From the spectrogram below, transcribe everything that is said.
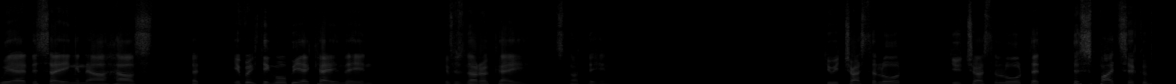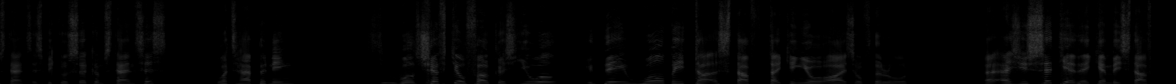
We had a saying in our house that everything will be okay in the end. If it's not okay, it's not the end. Do we trust the Lord? Do you trust the Lord that despite circumstances, because circumstances, what's happening will shift your focus. You will there will be t- stuff taking your eyes off the Lord. Uh, as you sit here, there can be stuff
